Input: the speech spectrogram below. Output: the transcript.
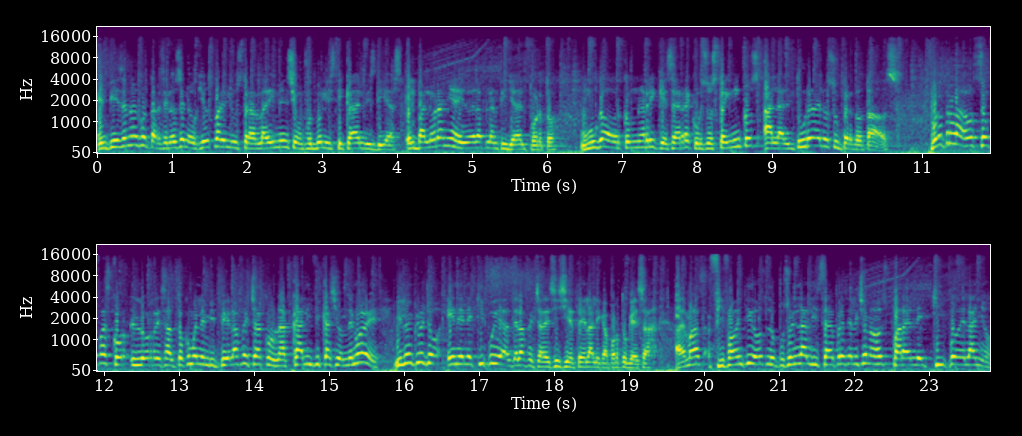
Empiezan a agotarse los elogios para ilustrar la dimensión futbolística de Luis Díaz, el valor añadido de la plantilla del Porto, un jugador con una riqueza de recursos técnicos a la altura de los superdotados. Por otro lado, SofaScore lo resaltó como el MVP de la fecha con una calificación de 9 y lo incluyó en el equipo ideal de la fecha 17 de la Liga Portuguesa. Además, FIFA 22 lo puso en la lista de preseleccionados para el equipo del año.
